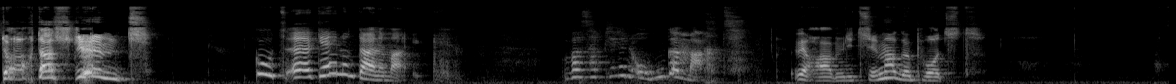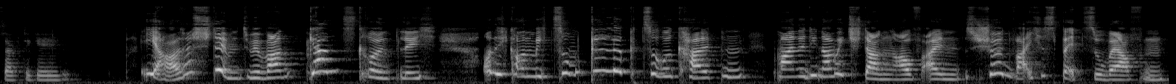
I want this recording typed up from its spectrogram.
Doch, das stimmt. Gut, äh, Gail und Dynamite. Was habt ihr denn oben gemacht? Wir haben die Zimmer geputzt. sagte Gail. Ja, das stimmt. Wir waren ganz gründlich. Und ich konnte mich zum Glück zurückhalten, meine Dynamitstangen auf ein schön weiches Bett zu werfen.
